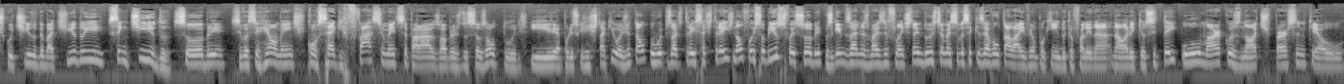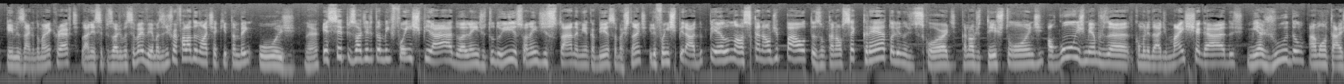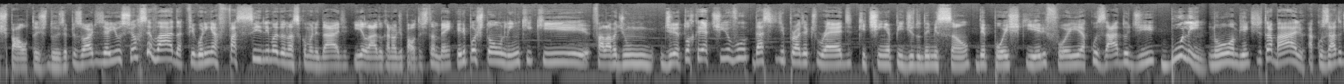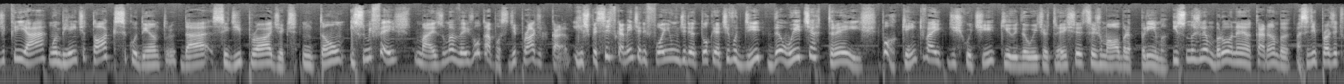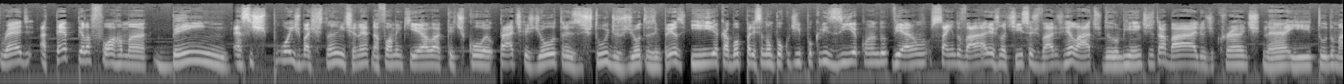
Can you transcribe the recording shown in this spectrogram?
discutido, debatido e sentido sobre se você realmente consegue facilmente separar as obras dos seus autores. E é por isso que a gente está aqui hoje. Então, o episódio 373 não foi sobre isso, foi sobre os game designers mais influentes da indústria, mas se você quiser voltar lá e ver um pouquinho do que eu falei na, na hora que eu citei, o Marcus Notch Person, que é o game designer do Minecraft, lá nesse episódio você vai ver. Mas a gente vai falar do Notch aqui também hoje, né? Esse episódio ele também foi inspirado, além de tudo isso, além de estar na minha cabeça bastante, ele foi inspirado pelo nosso canal de pautas, um canal secreto ali no Discord, canal de texto onde alguns membros da comunidade mais chegados me ajudam a montar as pautas dos episódios. E aí o senhor Cevada, figurinha facílima da nossa comunidade e lá do canal de pautas também, ele postou um link que falava de um diretor criativo da CD Projekt Red que tinha pedido demissão depois que ele foi acusado de bullying no ambiente de trabalho, acusado de criar um ambiente tóxico dentro da CD Projekt. Então, isso me fez mais uma vez voltar. Pô, CD Projekt, cara, e especificamente ele foi um diretor criativo de The Witcher 3. Pô, quem que vai discutir que The Witcher 3 seja uma obra-prima? Isso nos lembrou, né? Caramba, a CD Projekt Red, até pela forma bem. essa expôs bastante, né? Na forma em que ela criticou práticas de outros estúdios, de outras empresas, e acabou parecendo um pouco de hipocrisia quando vieram saindo várias notícias, vários relatos do ambiente de trabalho, de crunch, né? E tudo mais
